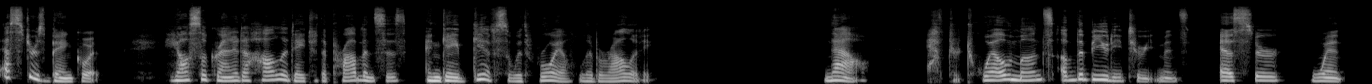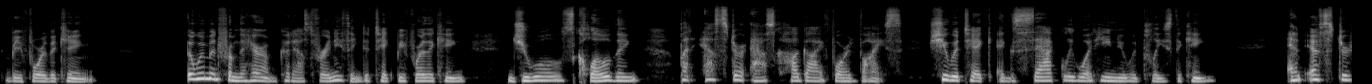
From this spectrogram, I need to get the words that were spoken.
Esther's banquet. He also granted a holiday to the provinces and gave gifts with royal liberality. Now, after 12 months of the beauty treatments, Esther went before the king. The women from the harem could ask for anything to take before the king jewels, clothing, but Esther asked Haggai for advice. She would take exactly what he knew would please the king. And Esther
